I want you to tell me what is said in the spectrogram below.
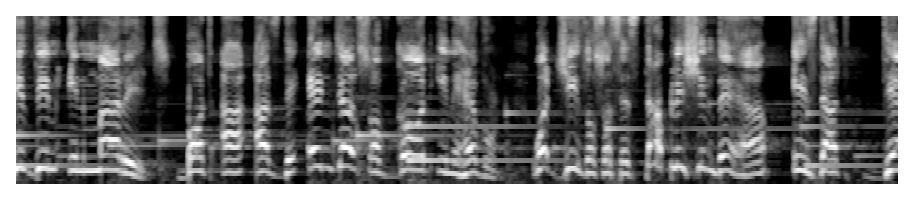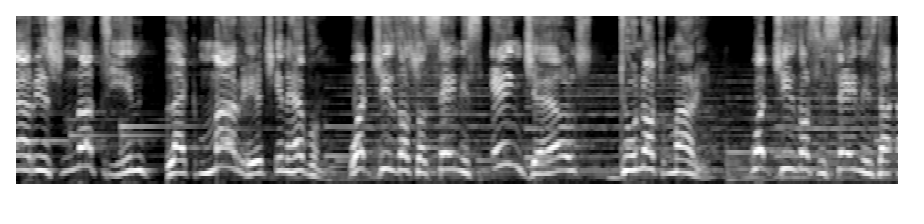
given in marriage, but are as the angels of God in heaven. What Jesus was establishing there is that there is nothing like marriage in heaven. What Jesus was saying is angels do not marry. What Jesus is saying is that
